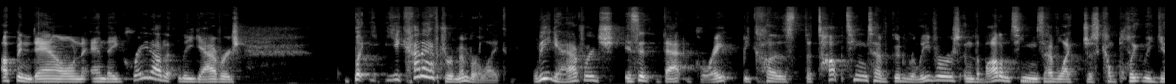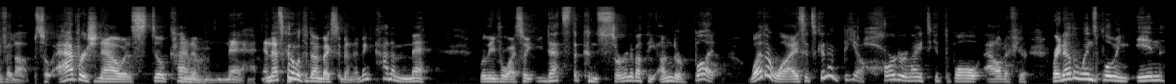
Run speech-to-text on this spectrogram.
up and down, and they grade out at league average. But you kind of have to remember, like league average isn't that great because the top teams have good relievers and the bottom teams have like just completely given up. So average now is still kind mm. of meh, and that's kind of what the Diamondbacks have been. They've been kind of meh reliever wise. So that's the concern about the under, but Weather-wise, it's going to be a harder night to get the ball out of here. Right now, the wind's blowing in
